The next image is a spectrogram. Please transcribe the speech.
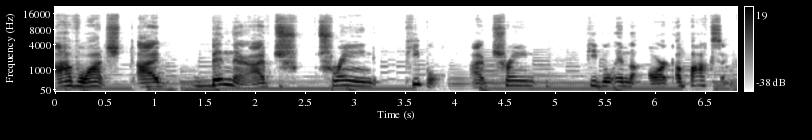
I've watched, I've been there. I've tr- trained people. I've trained people in the art of boxing.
